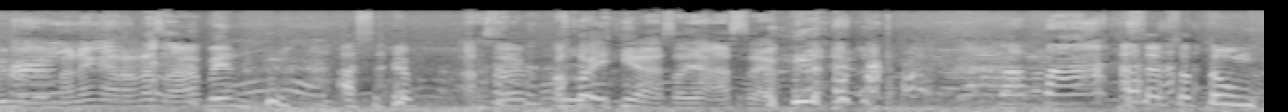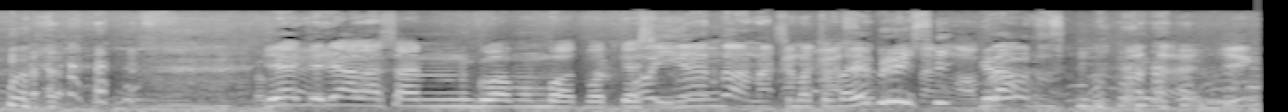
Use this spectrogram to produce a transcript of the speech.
Bin bukan mana ngaranna Saapin? Asep, Asep. Oh iya, saya Asep. Bapak. Asep setum. ya jadi alasan gua membuat podcast Oh iya ini tuh anak-anak semacam Asep tadi berisik. kita Gerak. ngobrol semua, Anjing.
